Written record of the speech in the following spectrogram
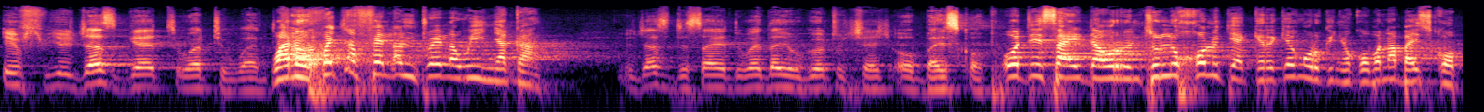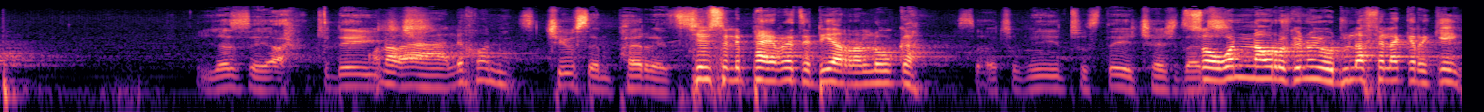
If you just get what you want, wa no hwetša fela nto ela o e nyakang you just decide whether you go to church or bioscope. o decida gore ntho le kgono ke ya kerekeng gore ke nyako bona bioscope You just say, ah, today, ona ba le kgono chiefs and pirates. chiefs le pirates di a raloka. So to me, to stay in church, that so go nna gore ke no yo dula fela kerekeng.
